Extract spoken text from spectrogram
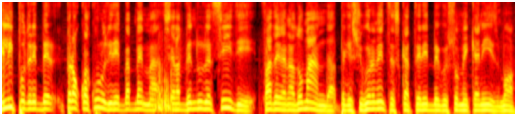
e lì potrebbe, però qualcuno direbbe, vabbè, ma se l'ha venduto il City, fatevi una domanda, perché sicuramente scatterebbe questo meccanismo.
